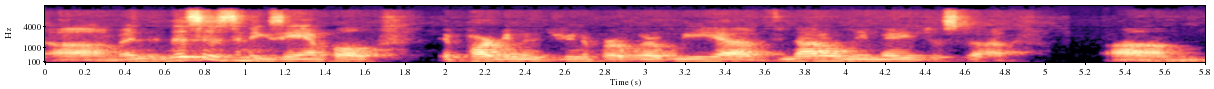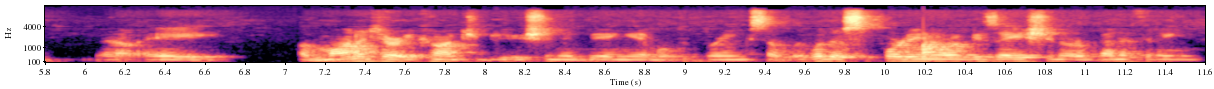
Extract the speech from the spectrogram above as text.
Um, and this is an example of partnering with Juniper where we have not only made just a, um, you know, a, a, monetary contribution in being able to bring something, whether supporting an organization or benefiting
